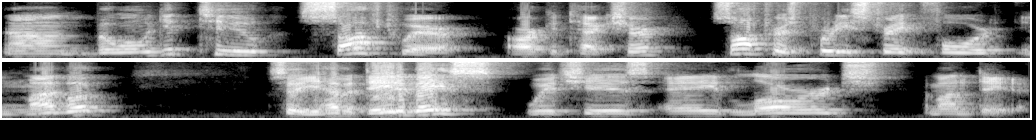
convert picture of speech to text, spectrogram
Um, but when we get to software architecture, software is pretty straightforward in my book. So you have a database, which is a large amount of data.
